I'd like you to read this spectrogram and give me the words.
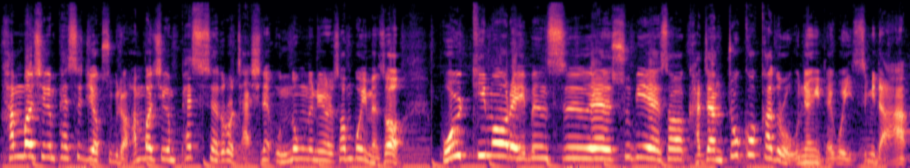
한 번씩은 패스 지역 수비로 한 번씩은 패스 세도로 자신의 운동 능력을 선보이면서 볼티머 레이븐스의 수비에서 가장 쪼커 카드로 운영이 되고 있습니다.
